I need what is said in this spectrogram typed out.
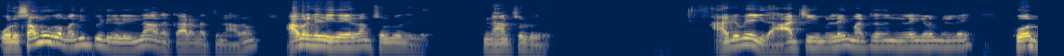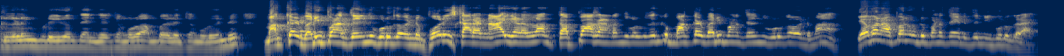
ஒரு சமூக மதிப்பீடுகள் இல்லாத காரணத்தினாலும் அவர்கள் இதையெல்லாம் சொல்வதில்லை. நான் சொல்லுகிறேன். ஆகவே இது ஆட்சியும் இல்லை மற்றது நிலைகளும் இல்லை. கோர்ட்டுகளும் இப்படி இருபத்தஞ்சு லட்சம் கொடு ஐம்பது லட்சம் கொடு என்று மக்கள் வரிப்பணத்திலிருந்து கொடுக்க வேண்டும். போலீஸ்கார நாய்கள் எல்லாம் தப்பாக நடந்து கொள்வதற்கு மக்கள் வரிப்பணத்திலிருந்து கொடுக்க வேண்டுமா? எவன் அப்பன் விட்டு பணத்தை எடுத்து நீ கொடுக்குறாய்?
